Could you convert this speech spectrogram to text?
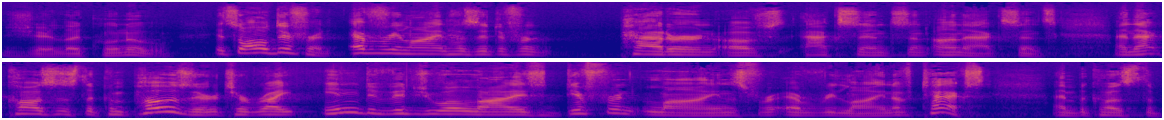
je l'ai connu. It's all different. Every line has a different pattern of accents and unaccents. And that causes the composer to write individualized different lines for every line of text. And because the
